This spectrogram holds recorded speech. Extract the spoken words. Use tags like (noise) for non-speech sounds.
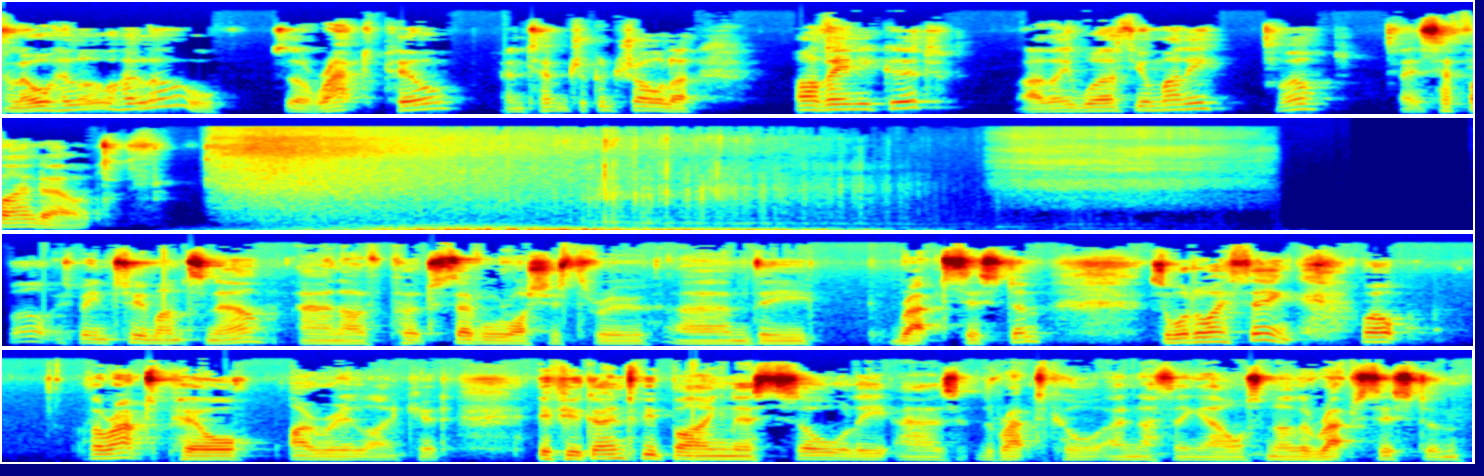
Hello, hello, hello. So the RAPT pill and temperature controller, are they any good? Are they worth your money? Well, let's find out. Well, it's been two months now, and I've put several washes through um, the RAPT system. So what do I think? Well, the RAPT pill, I really like it. If you're going to be buying this solely as the RAPT pill and nothing else, another RAPT system,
